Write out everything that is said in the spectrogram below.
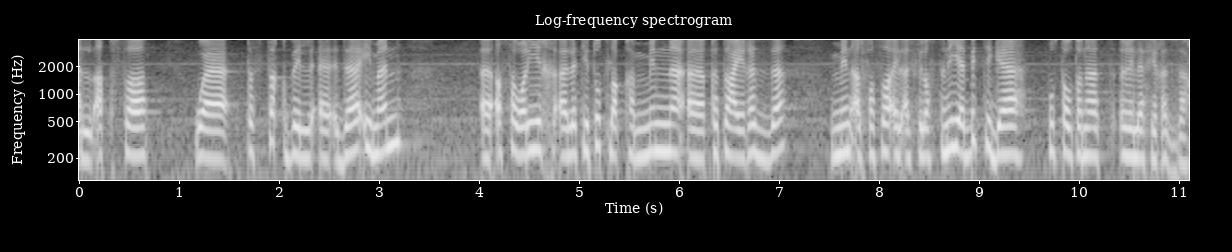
الأقصى وتستقبل دائما الصواريخ التي تطلق من قطاع غزة من الفصائل الفلسطينية باتجاه مستوطنات غلاف غزة.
